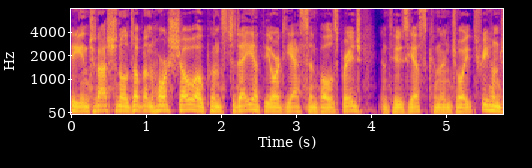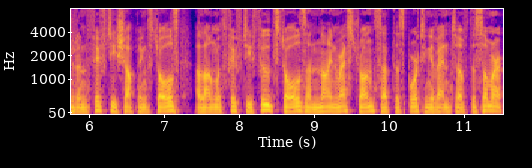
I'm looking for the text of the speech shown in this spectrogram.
The International Dublin Horse Show opens today at the RDS in Ballsbridge. Enthusiasts can enjoy 350 shopping stalls along with 50 food stalls and nine restaurants at the sporting event of the summer.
